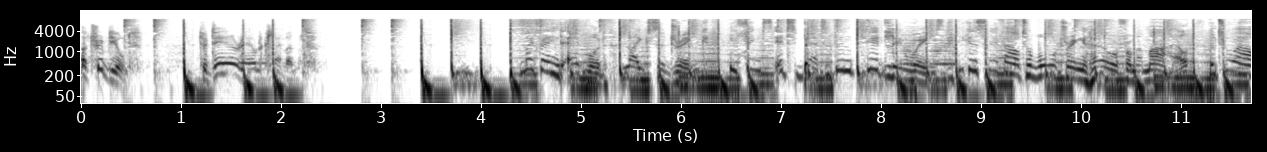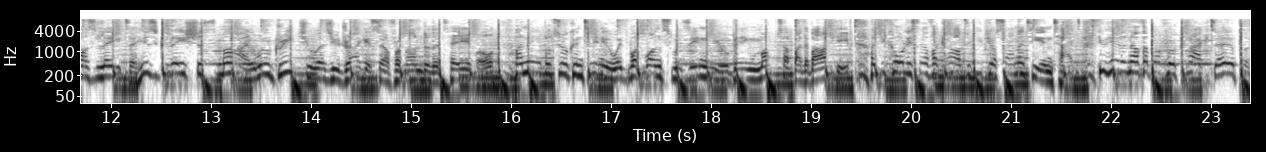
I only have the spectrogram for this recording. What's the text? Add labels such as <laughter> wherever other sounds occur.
A tribute to dear old Clement. My friend Edward likes a drink. He thinks it's better than tiddlywinks. He can sniff out a watering hole from a mile, and two hours later, his gracious smile will greet you as you drag yourself from under the table, unable to continue with what once was in you, being mopped up by the barkeep. As you call yourself a card to keep your sanity intact, you hear another bottle cracked open.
